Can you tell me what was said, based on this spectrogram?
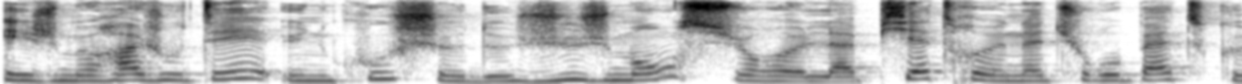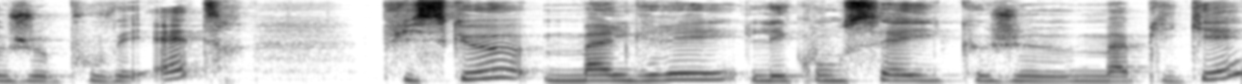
et je me rajoutais une couche de jugement sur la piètre naturopathe que je pouvais être, puisque malgré les conseils que je m'appliquais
